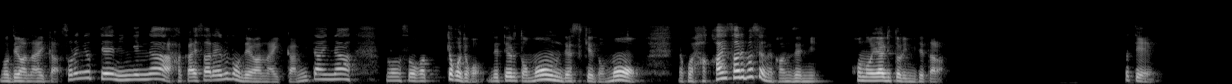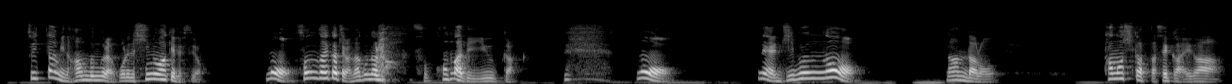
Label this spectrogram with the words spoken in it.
のではないか。それによって人間が破壊されるのではないか、みたいな論争がちょこちょこ出てると思うんですけども、これ破壊されますよね、完全に。このやりとり見てたら。だって、ツイッター民の半分ぐらいはこれで死ぬわけですよ。もう存在価値がなくなる。そこまで言うか。もう、ね、自分の、なんだろう、楽しかった世界が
